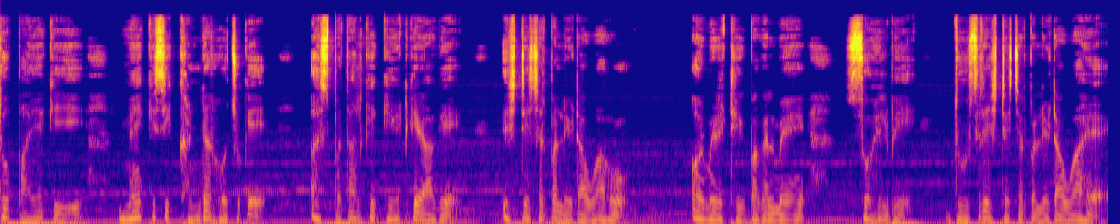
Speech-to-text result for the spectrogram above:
तो पाया कि मैं किसी खंडर हो चुके अस्पताल के गेट के आगे स्ट्रेचर पर लेटा हुआ हूँ। और मेरे ठीक बगल में सोहिल भी दूसरे स्ट्रेचर पर लेटा हुआ है।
